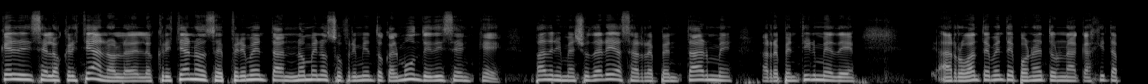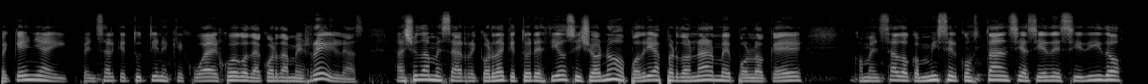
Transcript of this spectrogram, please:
que dicen los cristianos, los cristianos experimentan no menos sufrimiento que el mundo y dicen que, Padre, ¿me ayudarías a arrepentarme, arrepentirme de arrogantemente ponerte en una cajita pequeña y pensar que tú tienes que jugar el juego de acuerdo a mis reglas? Ayúdame a recordar que tú eres Dios y yo no. ¿Podrías perdonarme por lo que he comenzado con mis circunstancias y he decidido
